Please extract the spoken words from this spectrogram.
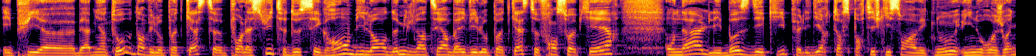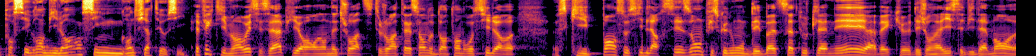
Et puis euh, bah, à bientôt dans Vélo Podcast pour la suite de ces grands bilans 2021 by Vélo Podcast. François Pierre, on a les boss d'équipe, les directeurs sportifs qui sont avec nous, ils nous rejoignent pour ces grands bilans, c'est une grande fierté aussi. Effectivement, oui, c'est ça. Puis on en est toujours, c'est toujours intéressant de- d'entendre aussi leur, ce qu'ils pensent aussi de leur saison, puisque nous on débat de ça toute l'année avec euh, des journalistes évidemment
